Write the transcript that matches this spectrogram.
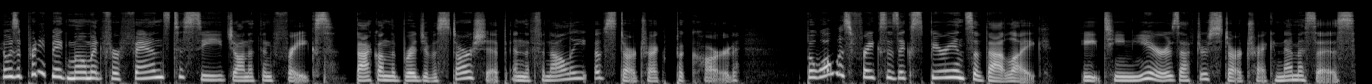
It was a pretty big moment for fans to see Jonathan Frakes back on the bridge of a starship in the finale of Star Trek Picard. But what was Frakes' experience of that like, 18 years after Star Trek Nemesis?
